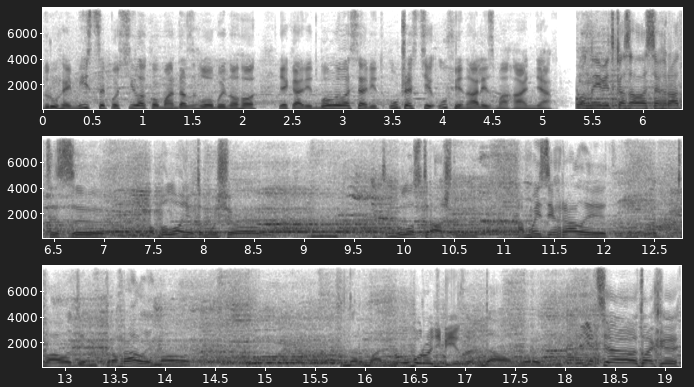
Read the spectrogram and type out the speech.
Друге місце посіла команда з Глобиного, яка відмовилася від участі у фіналі змагання. Вони відказалися грати з оболоню, тому що було страшно. А ми зіграли 2-1. Програли, але нормально. у боротьбі. Да, в боротьбі. Дається так е,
